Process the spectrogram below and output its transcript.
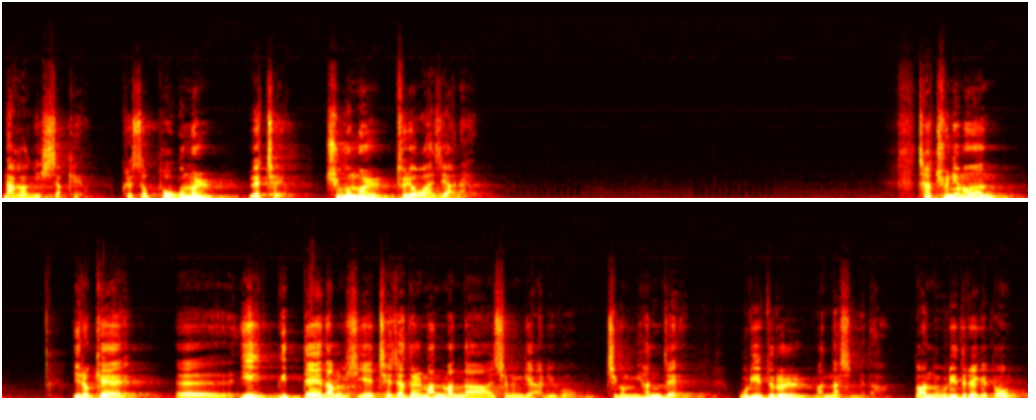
나가기 시작해요. 그래서 복음을 외쳐요. 죽음을 두려워하지 않아요. 자, 주님은 이렇게 에, 이 이때 당시에 제자들만 만나시는 게 아니고 지금 현재 우리들을 만나십니다. 또한 우리들에게도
